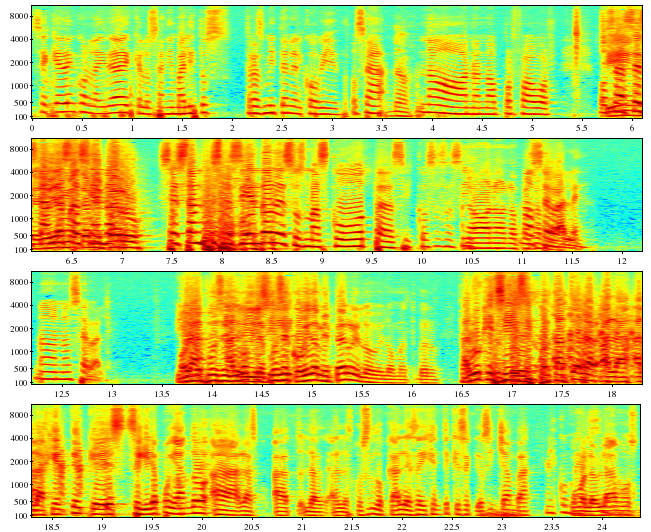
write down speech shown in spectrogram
se queden con la idea de que los animalitos transmiten el COVID. O sea, No. no, no, no, por favor. O Sí, sea, se están deshaciendo, perro. se están deshaciendo de sus mascotas y cosas así. No, no, no No pasa se nada. vale. No, no se vale. Y Ahora, yo le puse, algo y que le sí- puse COVID a mi perro y lo, y lo maté. Pero, Algo que sí es importante a la, a la- a la gente que es seguir apoyando a las, a, la- a las cosas locales. Hay gente que se quedó sin chamba, como le hablábamos.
